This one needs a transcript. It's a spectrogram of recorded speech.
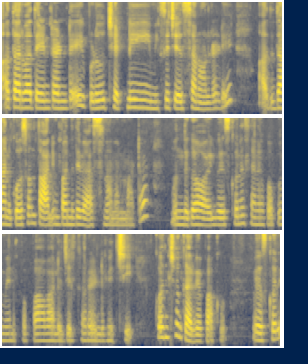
ఆ తర్వాత ఏంటంటే ఇప్పుడు చట్నీ మిక్సీ చేస్తాను ఆల్రెడీ. అది దానికోసం తాలింపు అనేది వేస్తున్నాను అనమాట ముందుగా ఆయిల్ వేసుకొని శనగపప్పు మినపప్పు ఆవాలు జీలకర్ర ఎండుమిర్చి కొంచెం కరివేపాకు వేసుకొని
